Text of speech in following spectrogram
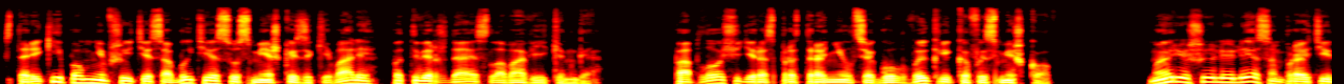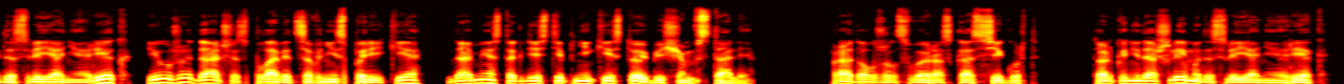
Старики, помнившие те события, с усмешкой закивали, подтверждая слова викинга. По площади распространился гул выкриков и смешков. Мы решили лесом пройти до слияния рек и уже дальше сплавиться вниз по реке до места, где степники стойбищем встали. Продолжил свой рассказ Сигурд. Только не дошли мы до слияния рек.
